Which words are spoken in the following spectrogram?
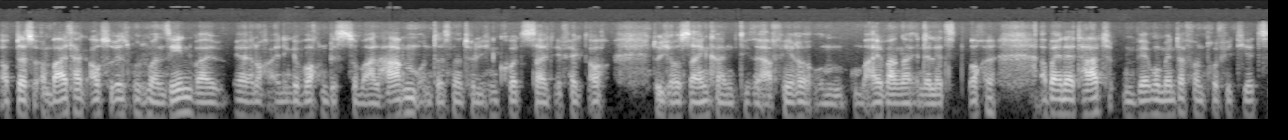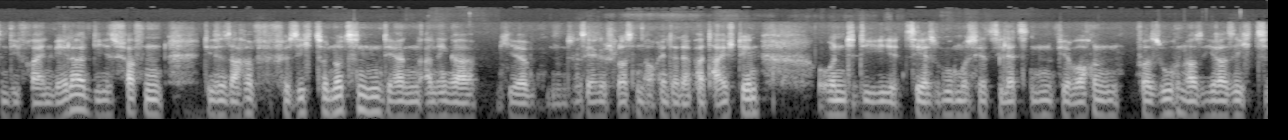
Ob das am Wahltag auch so ist, muss man sehen, weil wir ja noch einige Wochen bis zur Wahl haben und das natürlich ein Kurzzeiteffekt auch durchaus sein kann, diese Affäre um, um Aiwanger in der letzten Woche. Aber in der Tat, wer im Moment davon profitiert, sind die Freien Wähler, die es schaffen, diese Sache für sich zu nutzen, deren Anhänger hier sehr geschlossen auch hinter der Partei stehen. Und die CSU muss jetzt die letzten vier Wochen versuchen, aus ihrer Sicht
